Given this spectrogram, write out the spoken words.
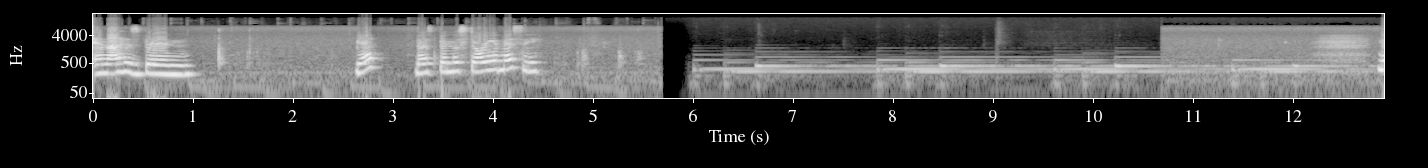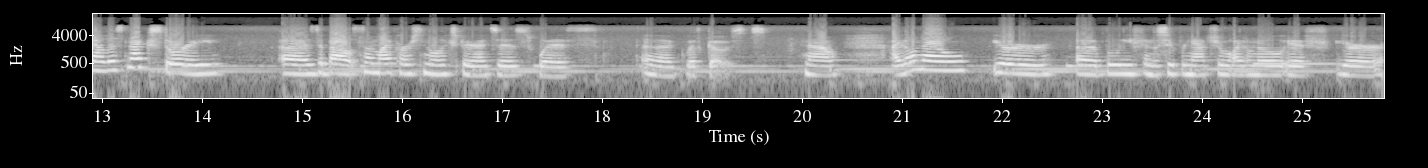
And that has been, yeah, that's been the story of Missy. Now, this next story uh, is about some of my personal experiences with uh, with ghosts. Now, I don't know your uh, belief in the supernatural. I don't know if you're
